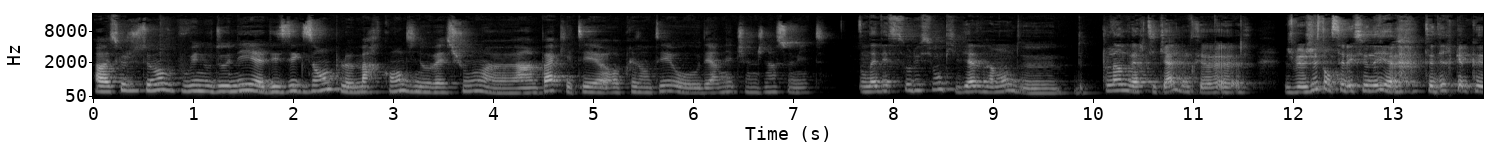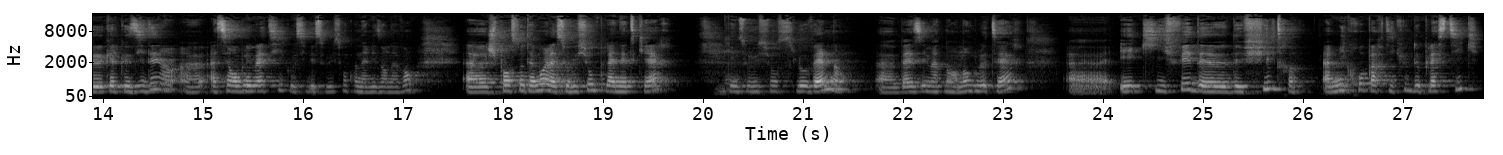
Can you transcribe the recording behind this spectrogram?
Alors, est-ce que justement vous pouvez nous donner des exemples marquants d'innovation à impact qui étaient représentés au dernier ChangeNow Summit? On a des solutions qui viennent vraiment de, plein de verticales. Donc, euh, je vais juste en sélectionner, euh, te dire quelques, idées hein, euh, assez emblématiques aussi des solutions qu'on a mises en avant. je pense notamment à la solution Planet Care, qui est une solution slovène basée maintenant en Angleterre et qui fait des filtres à microparticules de plastique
